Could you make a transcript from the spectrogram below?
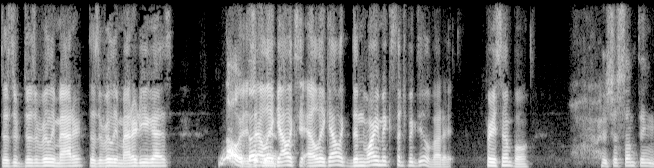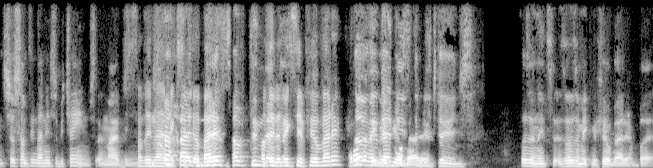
does it does it really matter? Does it really matter to you guys? No, it it's LA doesn't. Galaxy. LA Galaxy. Then why you make such a big deal about it? Pretty simple. It's just something. It's just something that needs to be changed, in my opinion. Something that makes you feel better. something that, makes you feel better. It doesn't make me Something that feel needs to better. be changed. Doesn't need to, it doesn't make me feel better, but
